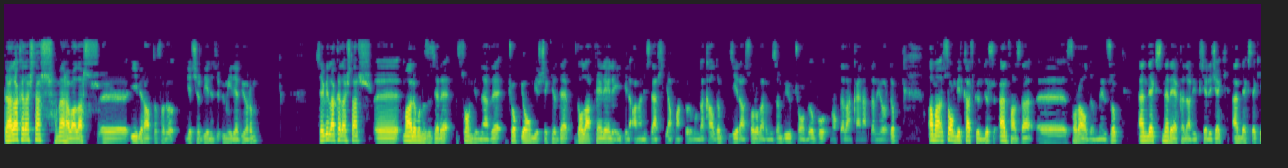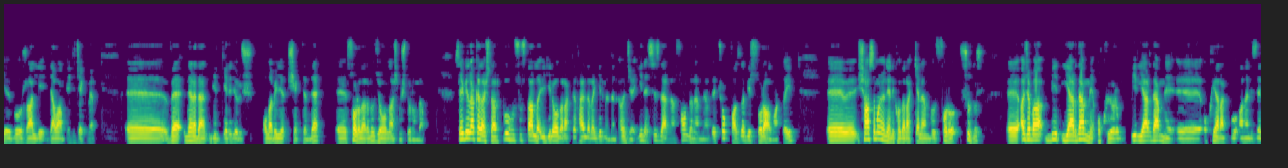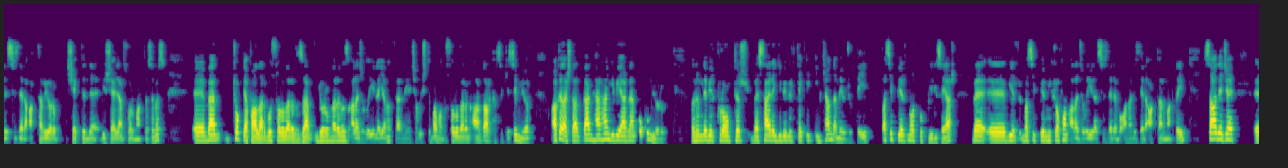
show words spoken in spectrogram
Değerli arkadaşlar, merhabalar. Ee, iyi bir hafta sonu geçirdiğinizi ümit ediyorum. Sevgili arkadaşlar, e, malumunuz üzere son günlerde çok yoğun bir şekilde dolar TL ile ilgili analizler yapmak durumunda kaldım. Zira sorularınızın büyük çoğunluğu bu noktadan kaynaklanıyordu. Ama son birkaç gündür en fazla e, soru aldığım mevzu endeks nereye kadar yükselecek? Endeksteki bu rally devam edecek mi? E, ve nereden bir geri dönüş olabilir şeklinde e, sorularımız yoğunlaşmış durumda. Sevgili arkadaşlar bu hususlarla ilgili olarak detaylara girmeden önce yine sizlerden son dönemlerde çok fazla bir soru almaktayım. E, şahsıma yönelik olarak gelen bu soru şudur. E, acaba bir yerden mi okuyorum, bir yerden mi e, okuyarak bu analizleri sizlere aktarıyorum şeklinde bir şeyler sormaktasınız. Ee, ben çok defalar bu sorularınıza yorumlarınız aracılığıyla yanıt vermeye çalıştım ama bu soruların ardı arkası kesilmiyor. Arkadaşlar ben herhangi bir yerden okumuyorum. Önümde bir prompter vesaire gibi bir teknik imkan da mevcut değil. Basit bir notebook bilgisayar ve e, bir basit bir mikrofon aracılığıyla sizlere bu analizleri aktarmaktayım. Sadece e,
